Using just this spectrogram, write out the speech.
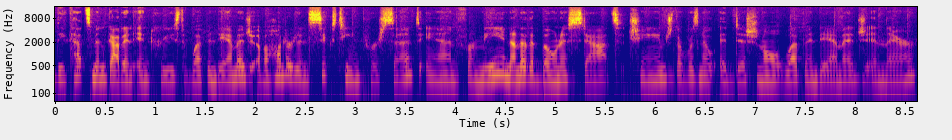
The Cutsman got an increased weapon damage of 116%, and for me, none of the bonus stats changed. There was no additional weapon damage in there.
